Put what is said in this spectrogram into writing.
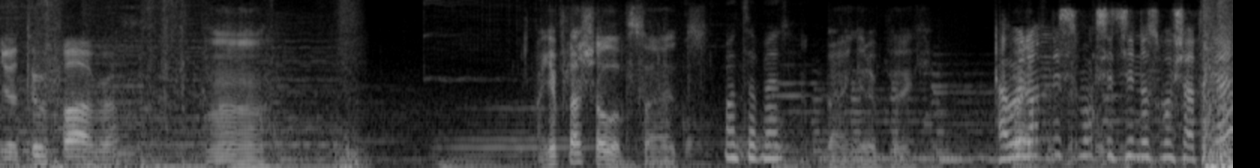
You're too far, bro. Uh, I can flash all of sides. One top mid. Bang it a pick. I will only smoke city, no smoke shot, okay?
